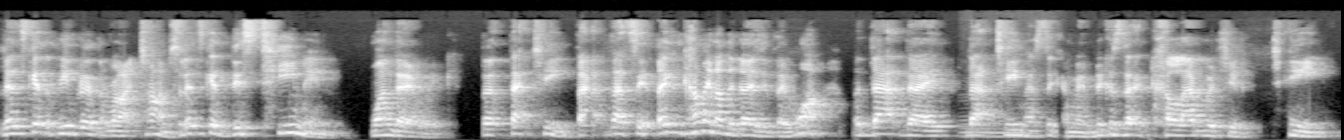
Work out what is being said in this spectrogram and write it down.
let's get the people at the right time. So let's get this team in one day a week. That that team, that, that's it. They can come in other days if they want, but that day, that mm. team has to come in because they're a collaborative team.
